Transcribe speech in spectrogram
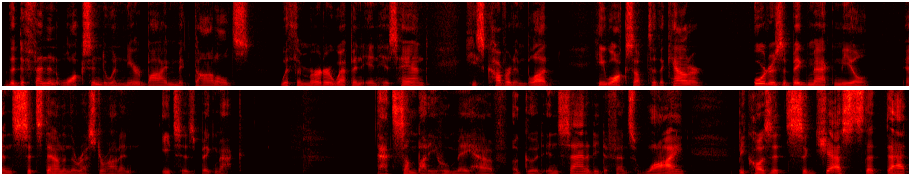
the defendant walks into a nearby McDonald's with the murder weapon in his hand. He's covered in blood. He walks up to the counter, orders a Big Mac meal, and sits down in the restaurant and eats his Big Mac. That's somebody who may have a good insanity defense. Why? Because it suggests that that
